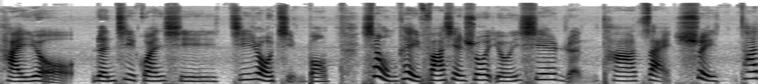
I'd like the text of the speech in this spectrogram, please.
还有。人际关系、肌肉紧绷，像我们可以发现说，有一些人他在睡，他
